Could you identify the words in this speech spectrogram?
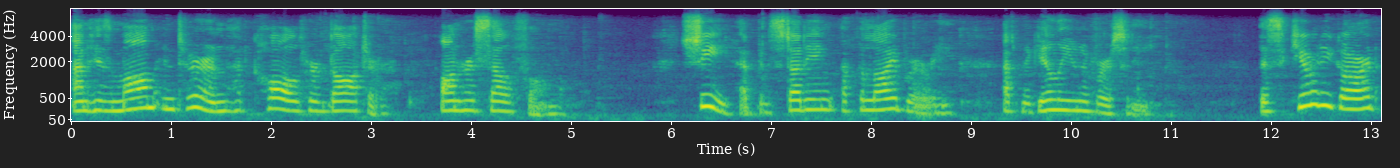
and his mom in turn had called her daughter on her cell phone. She had been studying at the library at McGill University. The security guard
